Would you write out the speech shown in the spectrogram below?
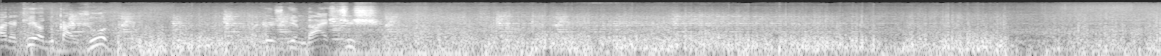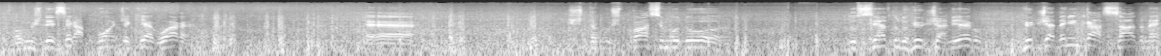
Portuária aqui, ó, do Caju. Olha os guindastes. Vamos descer a ponte aqui agora. É, estamos próximo do, do centro do Rio de Janeiro. Rio de Janeiro é engraçado, né?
